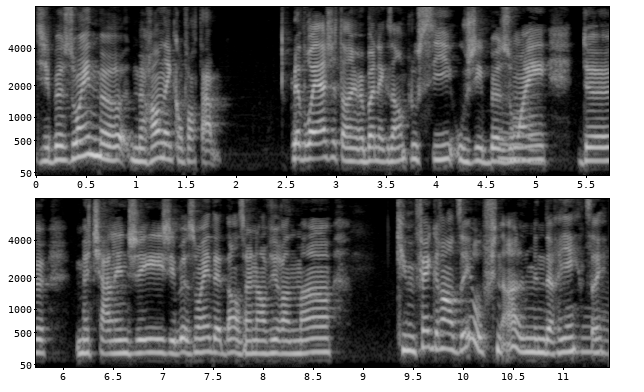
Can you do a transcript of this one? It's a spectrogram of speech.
j'ai besoin de me, me rendre inconfortable. Le voyage est un, bon exemple aussi où j'ai besoin de me challenger, j'ai besoin d'être dans un environnement qui me fait grandir au final, mine de rien, sais.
